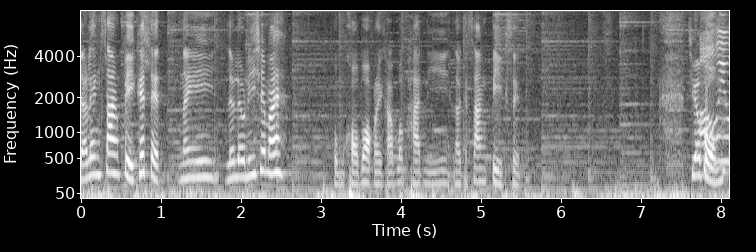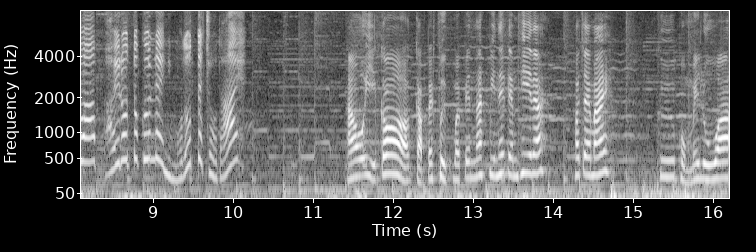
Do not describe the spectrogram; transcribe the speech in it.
จะเร่งสร้างปีกให้เสร็จในเร็วๆนี้ใช่ไหม ผมขอบอกเลยครับว่าพาร์ทนี้เราจะสร้างปีกเสร็จ เชื่อผม 葵はパイロット訓練に戻ってちょうだい เอาอีกก็กลับไปฝึกมาเป็นนักบินให้เต็มที่นะ เข้าใจไหม คือผมไม่รู้ว่า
